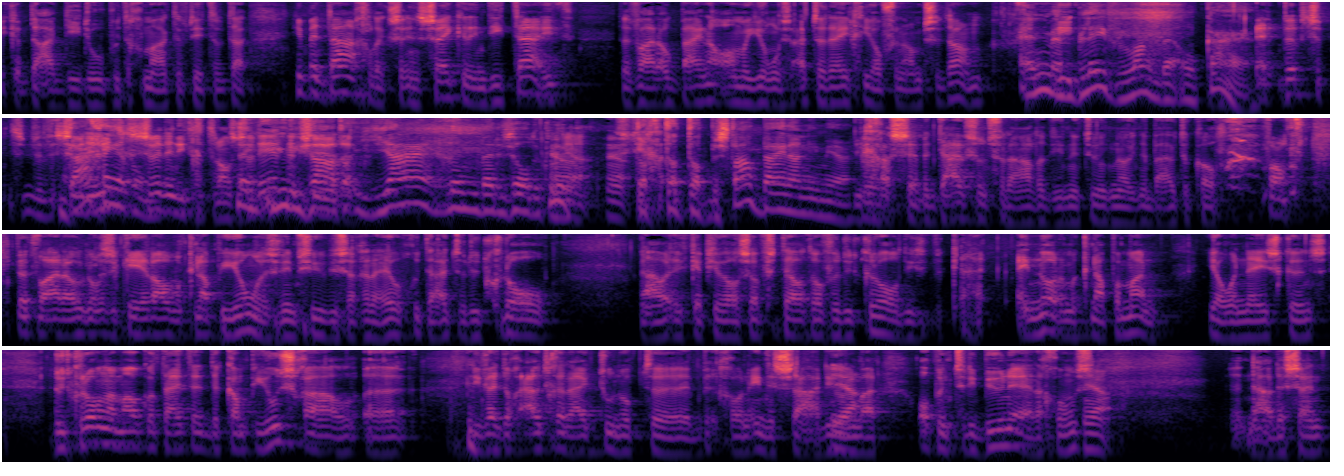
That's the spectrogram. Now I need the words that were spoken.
ik heb daar die doelpunten gemaakt of dit of dat. Je bent dagelijks, en zeker in die tijd... Dat waren ook bijna allemaal jongens uit de regio van Amsterdam. En men Die- bleef lang bij elkaar. en de- ze, ze- ze Daar werden ging niet, ze werden niet getransfereerd. Nee, jullie zaten jaren bij dezelfde club. Ja, ja. Dat, dat, dat bestaat bijna niet meer. Die gasten hebben duizend verhalen die natuurlijk nooit naar buiten komen. Want dat waren ook nog eens een keer allemaal knappe jongens. Wim Suber zag er heel goed uit. Ruud Krol. Nou, ik heb je wel zo verteld over Ruud Krol. Die enorme knappe man. Johan Neeskens. Ruud Krol nam ook altijd de, de kampioenschaal. eh, die werd nog uitgereikt toen op de, gewoon in het stadion. Ja. Maar op een tribune ergens. Ja. Nou, er zijn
